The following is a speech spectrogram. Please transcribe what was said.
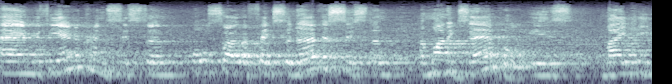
And with the endocrine system also affects the nervous system. And one example is making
